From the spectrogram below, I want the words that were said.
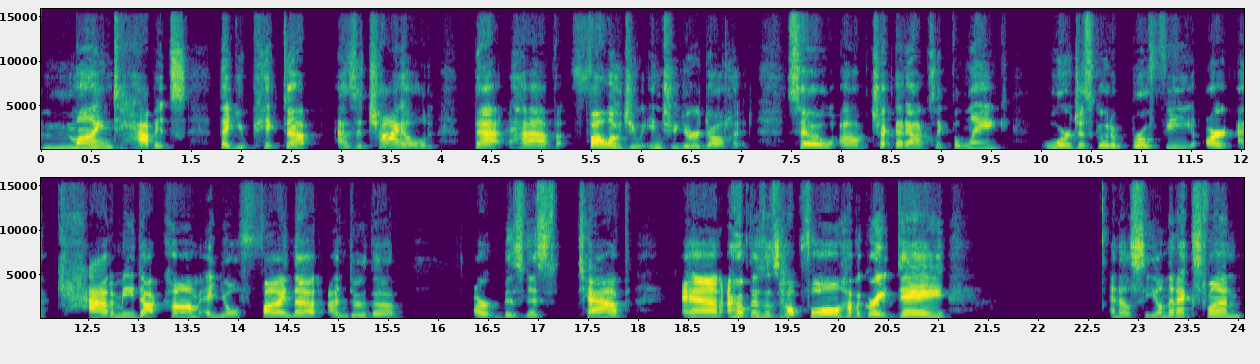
mind habits that you picked up as a child that have followed you into your adulthood. So um, check that out, click the link, or just go to brophyartacademy.com and you'll find that under the art business tab. And I hope this is helpful. Have a great day. And I'll see you on the next one.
